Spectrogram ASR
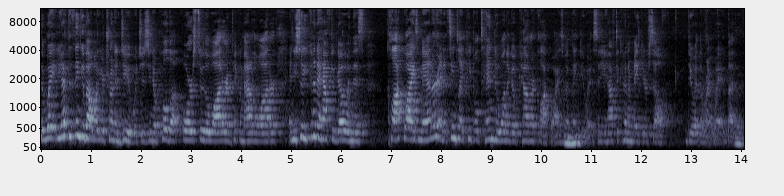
the way you have to think about what you're trying to do, which is you know pull the oars through the water and pick them out of the water, and you so you kind of have to go in this clockwise manner, and it seems like people tend to want to go counterclockwise when they do it. So you have to kind of make yourself do it the right way. But Right.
